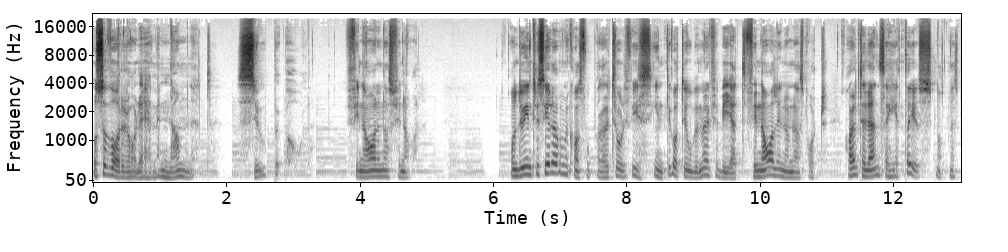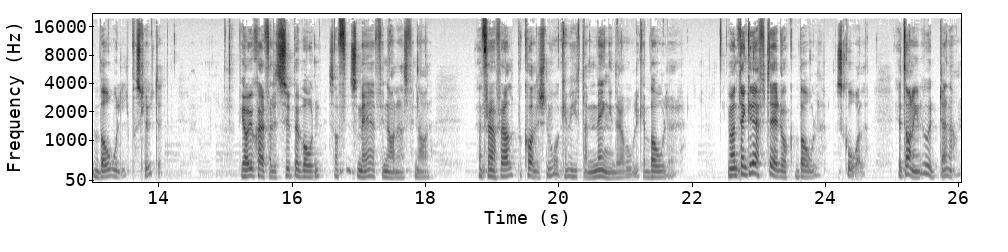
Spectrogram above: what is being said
Och så var det då det här med namnet. Super Bowl. Finalernas final. Om du är intresserad av amerikansk fotboll har det troligtvis inte gått i obemärkt förbi att final inom denna sport har en tendens att heta just något med bowl på slutet. Vi har ju självfallet Super Bowl som, som är finalernas final. Men framförallt på college-nivå kan vi hitta mängder av olika bowler. När man tänker efter är dock bowl, skål, ett aningen udda namn.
